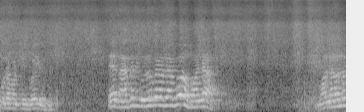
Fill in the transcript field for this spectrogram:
মোটামুটি হয়ে গেছে এ তাড়াতাড়ি গরু করা যাব মজা মজা হলো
